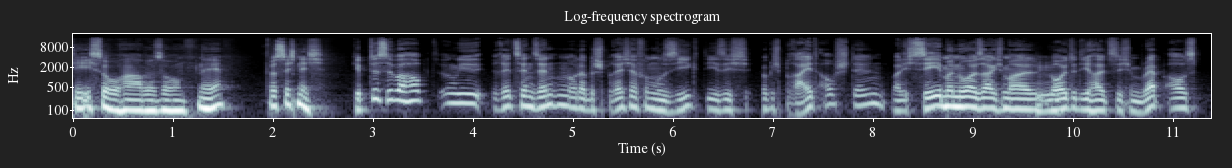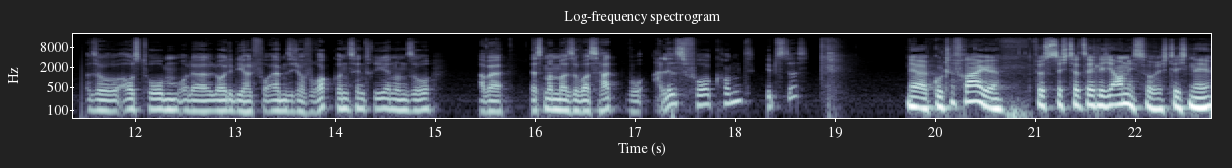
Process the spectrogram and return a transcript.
die ich so habe. So, nee, wüsste ich nicht. Gibt es überhaupt irgendwie Rezensenten oder Besprecher von Musik, die sich wirklich breit aufstellen? Weil ich sehe immer nur, sag ich mal, Leute, die halt sich im Rap aus, also austoben oder Leute, die halt vor allem sich auf Rock konzentrieren und so. Aber dass man mal sowas hat, wo alles vorkommt, gibt's das? Ja, gute Frage. Wüsste ich tatsächlich auch nicht so richtig, nee.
